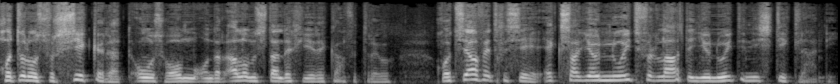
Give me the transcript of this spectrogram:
God wil ons verseker dat ons hom onder alle omstandighede kan vertrou. God self het gesê, ek sal jou nooit verlaat en jou nooit in die steek laat nie.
